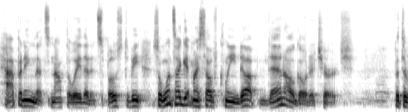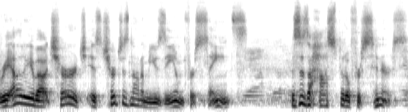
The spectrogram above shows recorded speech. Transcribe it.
happening that's not the way that it's supposed to be. So once I get myself cleaned up, then I'll go to church. But the reality about church is church is not a museum for saints. Yeah. This is a hospital for sinners.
